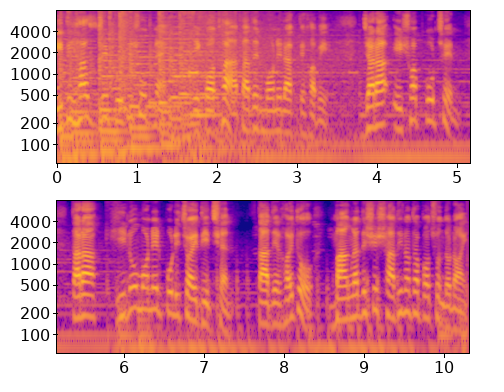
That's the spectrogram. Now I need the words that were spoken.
ইতিহাস যে প্রতিশোধ নেয়, এ কথা তাদের মনে রাখতে হবে। যারা এসব করছেন, তারা হীন মনের পরিচয় দিচ্ছেন। তাদের হয়তো বাংলাদেশের স্বাধীনতা পছন্দ নয়।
